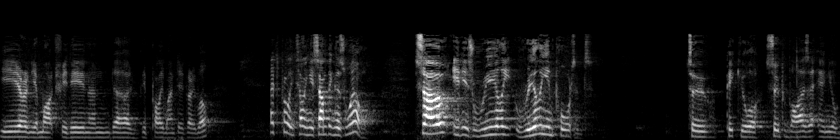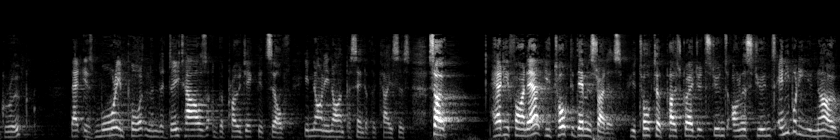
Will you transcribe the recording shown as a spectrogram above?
year and you might fit in and uh, you probably won't do very well, that's probably telling you something as well. So it is really, really important to pick your supervisor and your group. That is more important than the details of the project itself in 99% of the cases. So, how do you find out? You talk to demonstrators, you talk to postgraduate students, honours students, anybody you know,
